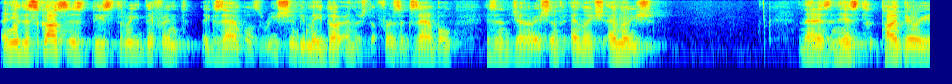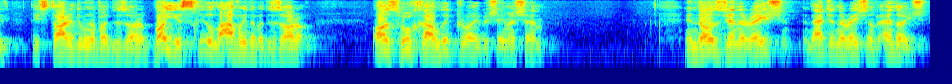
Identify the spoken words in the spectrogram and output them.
And he discusses these three different examples. Rishon b'mei dar enosh. The first example is in the generation of Enosh. Enosh, and that is in his time period, they started doing avodah zarah. Ba yischilu la'avoid avodah zarah. Oz hucha likroi b'shem Hashem. In those generation, in that generation of Enosh,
